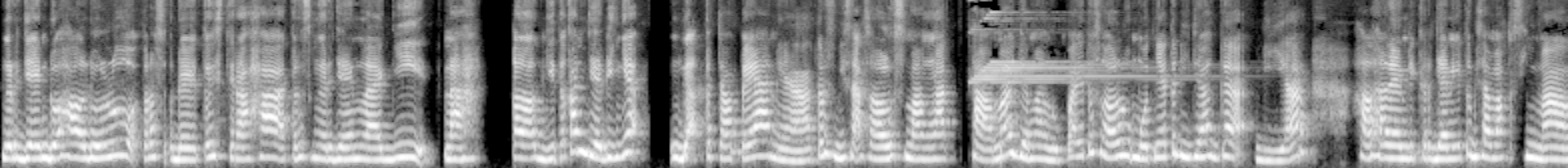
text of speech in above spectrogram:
ngerjain dua hal dulu, terus udah itu istirahat, terus ngerjain lagi. Nah, kalau gitu kan jadinya nggak kecapean ya, terus bisa selalu semangat. Sama jangan lupa itu selalu moodnya itu dijaga biar hal-hal yang dikerjain itu bisa maksimal.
